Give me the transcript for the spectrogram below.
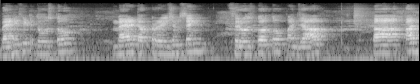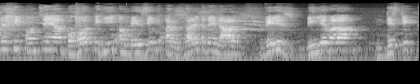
ਬੈਨੀਫਿਟ ਦੋਸਤੋ, ਮੈਂ ਡਾਕਟਰ ਰੇਸ਼ਮ ਸਿੰਘ, ਫਿਰੋਜ਼ਪੁਰ ਤੋਂ ਪੰਜਾਬ। ਤਾਂ ਅੱਜ ਅਸੀਂ ਪਹੁੰਚੇ ਆ ਬਹੁਤ ਹੀ ਅਮੇਜ਼ਿੰਗ ਰਿਜ਼ਲਟ ਦੇ ਨਾਲ ਵਿਲੇਜ ਬੀਲੇਵਾਲਾ ਡਿਸਟ੍ਰਿਕਟ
